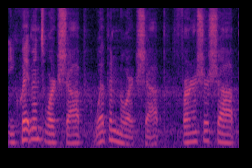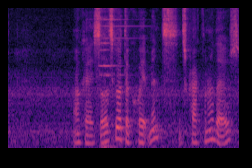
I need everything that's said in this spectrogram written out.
equipment workshop, weapon workshop, furniture shop. Okay, so let's go with equipment. Let's crack one of those.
